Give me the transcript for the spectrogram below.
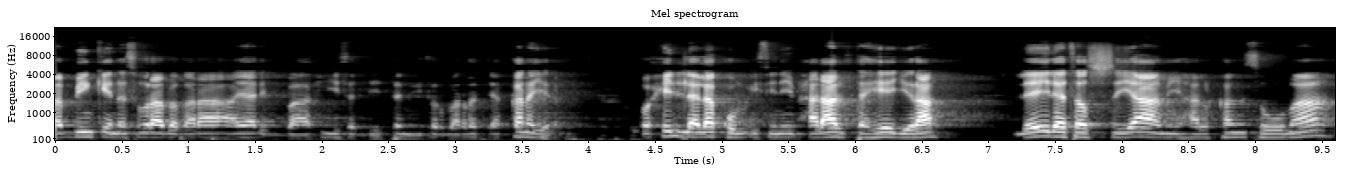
ربين كنا سورة بقرة آيات إبا في سديتن في برت أكنا جرا أحل لكم إثنين حلال تهجرة ليلة الصيام هل كان صوما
